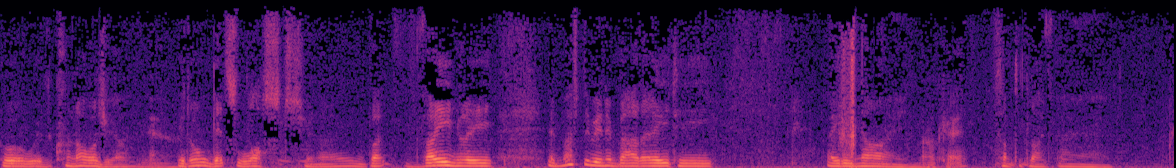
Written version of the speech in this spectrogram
poor with chronology. Yeah. It all gets lost, you know. But vaguely, it must have been about eighty. 89. Okay. Something like that.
